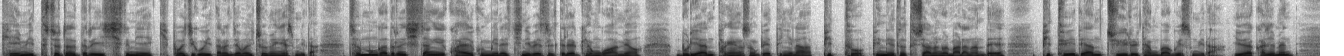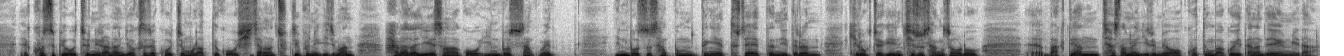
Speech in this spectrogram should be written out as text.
개미 투자자들의 시름이 깊어지고 있다는 점을 조명했습니다. 전문가들은 시장의 과열 국면에 진입했을 때를 경고하며 무리한 방향성 베팅이나 비투, 빚내서 투자하는 걸 말하는데 비투에 대한 주의를 당부하고 있습니다. 요약하자면 코스피 5천이라는 역사적 고점을 앞두고 시장은 축제 분위기지만 하락을 예상하고 인버스 상품에 인버스 상품 등에 투자했던 이들은 기록적인 지수 상승으로 에, 막대한 자산을 잃으며 고통받고 있다는 내용입니다.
